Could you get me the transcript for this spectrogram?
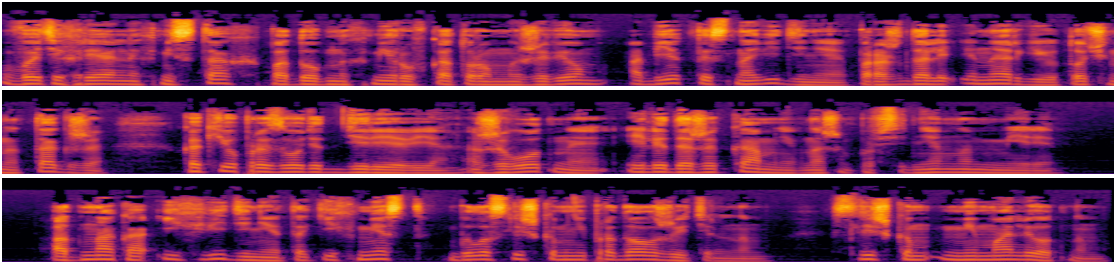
В этих реальных местах, подобных миру, в котором мы живем, объекты сновидения порождали энергию точно так же, как ее производят деревья, животные или даже камни в нашем повседневном мире. Однако их видение таких мест было слишком непродолжительным, слишком мимолетным,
